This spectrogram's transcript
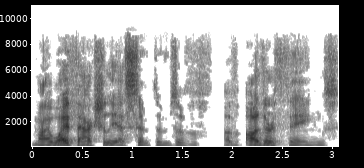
my wife actually has symptoms of of other things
